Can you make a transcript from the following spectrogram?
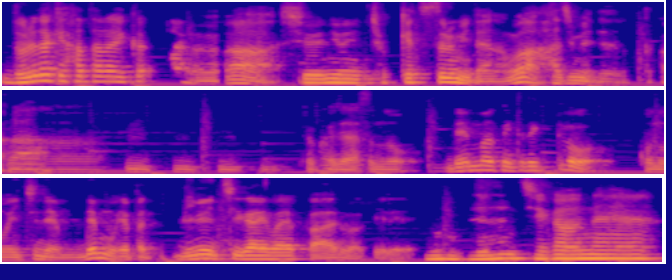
どれだけ働いたかが収入に直結するみたいなのが初めてだったから、うんうんうんうん。そっか、じゃあその、デンマークに行った時と、この1年、でもやっぱ微妙に違いはやっぱあるわけで。うん全然違うね。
